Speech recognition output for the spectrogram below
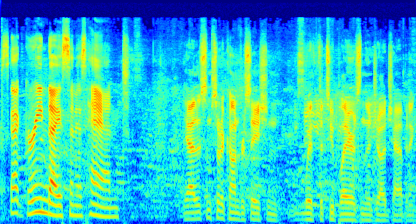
He's got green dice in his hand. Yeah, there's some sort of conversation with the two players and the judge happening.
